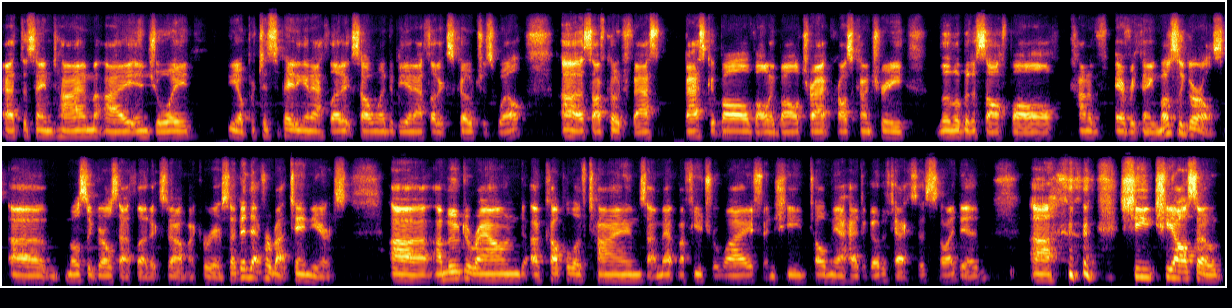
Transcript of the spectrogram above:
At the same time, I enjoyed you know participating in athletics, so I wanted to be an athletics coach as well. Uh, so I've coached fast basketball, volleyball, track, cross country, a little bit of softball, kind of everything. Mostly girls, uh, mostly girls athletics throughout my career. So I did that for about ten years. Uh, I moved around a couple of times. I met my future wife, and she told me I had to go to Texas, so I did. Uh, she she also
